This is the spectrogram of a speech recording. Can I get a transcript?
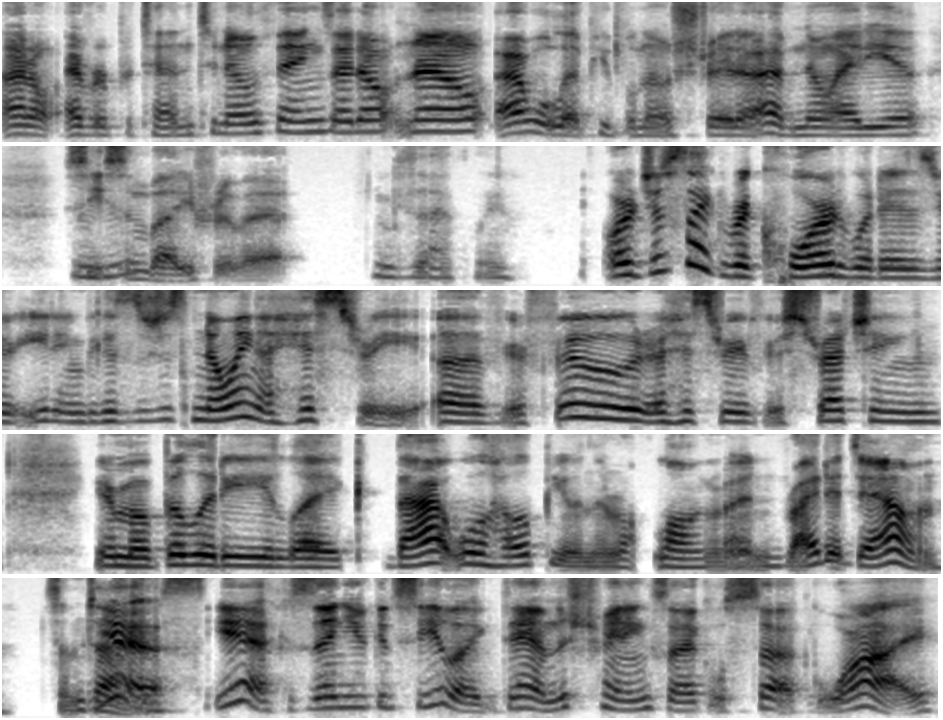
I don't ever pretend to know things I don't know. I will let people know straight up. I have no idea. See mm-hmm. somebody for that. Exactly. Or just like record what it is you're eating because it's just knowing a history of your food, a history of your stretching, your mobility, like that will help you in the long run. Write it down sometimes. Yeah, yeah, because then you can see like, damn, this training cycle sucked. Why?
